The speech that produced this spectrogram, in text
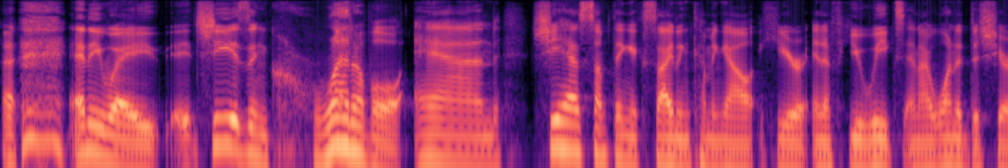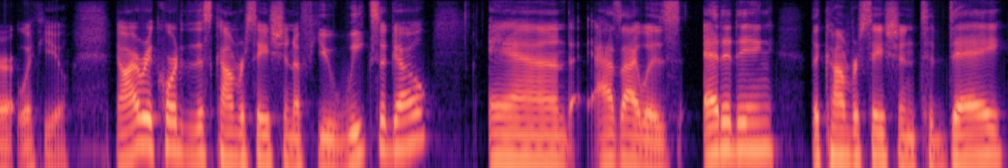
anyway, it, she is incredible and she has something exciting coming out here in a few weeks, and I wanted to share it with you. Now, I recorded this conversation a few weeks ago, and as I was editing the conversation today,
